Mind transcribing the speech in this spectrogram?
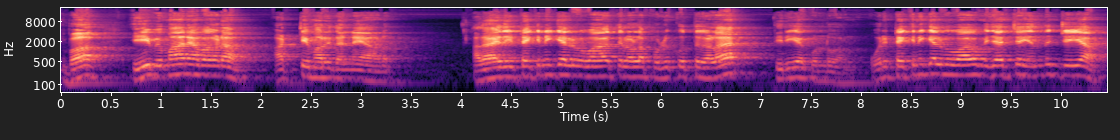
അപ്പോൾ ഈ വിമാന അപകടം അട്ടിമറി തന്നെയാണ്. അതായത് ഈ ടെക്നിക്കൽ വിഭാഗത്തിലുള്ള പുഴുക്കുത്തുകളെ തിരികെ കൊണ്ടുവരണം. ഒരു ടെക്നിക്കൽ വിഭാഗം വിചാരിച്ചാൽ എന്തും ചെയ്യാം.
